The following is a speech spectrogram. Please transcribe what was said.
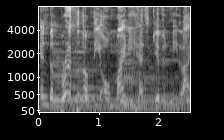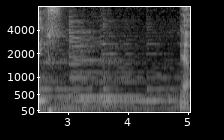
and the breath of the Almighty has given me life. Now,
